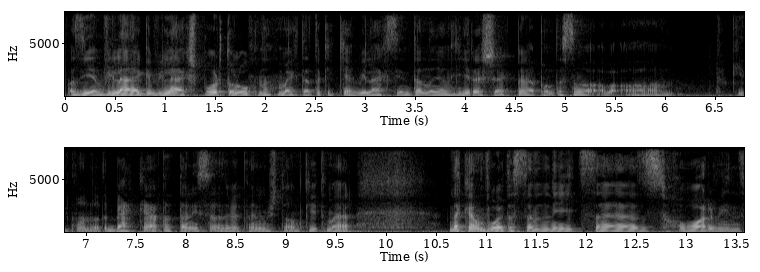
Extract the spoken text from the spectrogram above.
az ilyen világ, világ sportolóknak meg, tehát akik ilyen világszinten nagyon híresek, például pont azt a, a, a kit mondott, a Beckert, a teniszezőt, nem is tudom kit már, Nekem volt azt hiszem 430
